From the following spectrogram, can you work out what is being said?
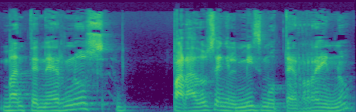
mantenernos parados en el mismo terreno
